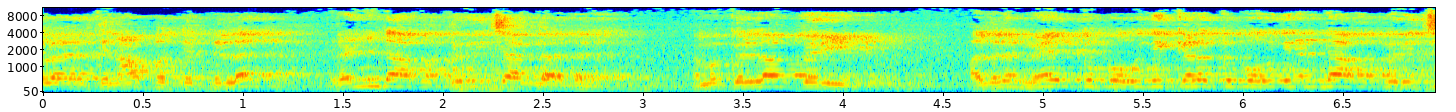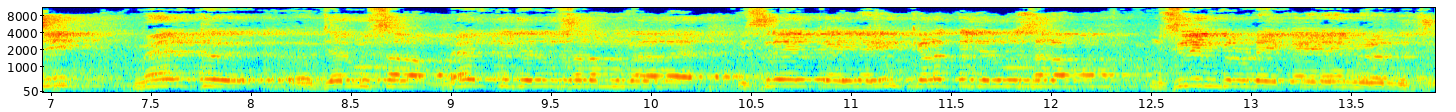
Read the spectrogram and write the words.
தொள்ளாயிரத்தி நாற்பத்தெட்டில் ரெண்டாக பிரிச்சாங்க அதில். நமக்கெல்லாம் தெரியும். அதில் மேற்கு பகுதி கிழக்கு பகுதி ரெண்டாக பிரித்து மேற்கு ஜெருசலம் மேற்கு ஜெருசலம்ங்கிறத இஸ்ரேல் கையிலையும் கிழக்கு ஜெருசலம் முஸ்லீம்களுடைய கையிலையும் இருந்துச்சு.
